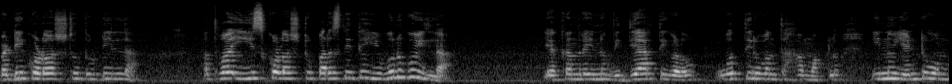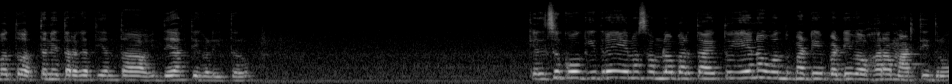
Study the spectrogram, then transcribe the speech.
ಬಡ್ಡಿ ಕೊಡೋಷ್ಟು ದುಡ್ಡಿಲ್ಲ. ಅಥವಾ ಈಸ್ಕೊಳ್ಳೋಷ್ಟು ಪರಿಸ್ಥಿತಿ ಇವನಿಗೂ ಇಲ್ಲ. ಯಾಕಂದ್ರೆ ಇನ್ನು ವಿದ್ಯಾರ್ಥಿಗಳು ಓದ್ತಿರುವಂತಹ ಮಕ್ಕಳು ಇನ್ನು ಎಂಟು, ಒಂಬತ್ತು, ಹತ್ತನೇ ತರಗತಿ ಅಂತ ವಿದ್ಯಾರ್ಥಿಗಳಿದ್ದರು. ಕೆಲ್ಸಕ್ಕೆ ಹೋಗಿದ್ರೆ ಏನೋ ಸಂಬಳ ಬರ್ತಾ ಇತ್ತು, ಏನೋ ಒಂದು ಬಡ್ಡಿ ಬಡ್ಡಿ ವ್ಯವಹಾರ ಮಾಡ್ತಿದ್ರು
